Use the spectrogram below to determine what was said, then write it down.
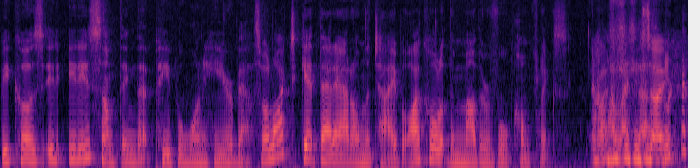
because it, it is something that people want to hear about. So I like to get that out on the table. I call it the mother of all conflicts. Right? I like that. So,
